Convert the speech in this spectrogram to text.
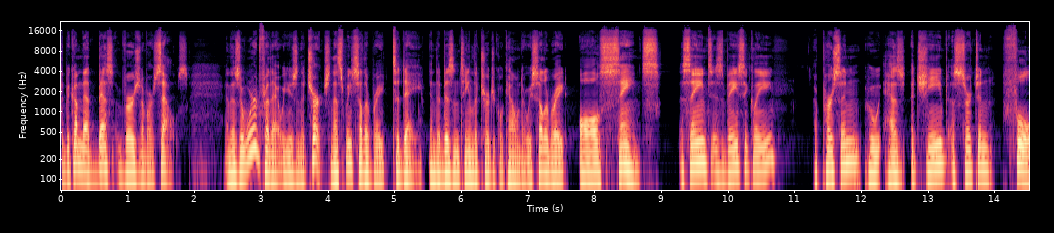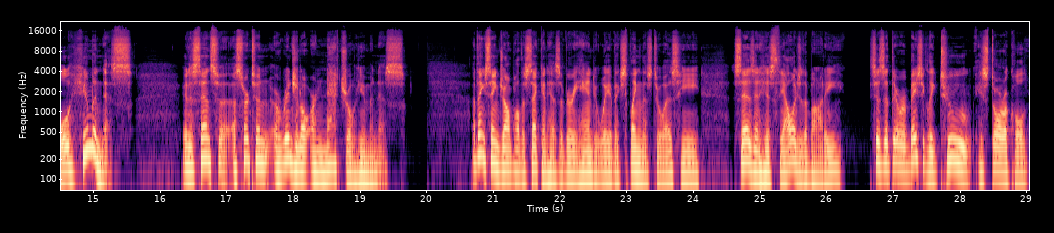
to become that best version of ourselves. And there's a word for that we use in the church, and that's what we celebrate today in the Byzantine liturgical calendar. We celebrate All Saints. A saint is basically a person who has achieved a certain full humanness. In a sense, a certain original or natural humanness. I think St. John Paul II has a very handy way of explaining this to us. He says in his Theology of the Body, says that there were basically two historical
